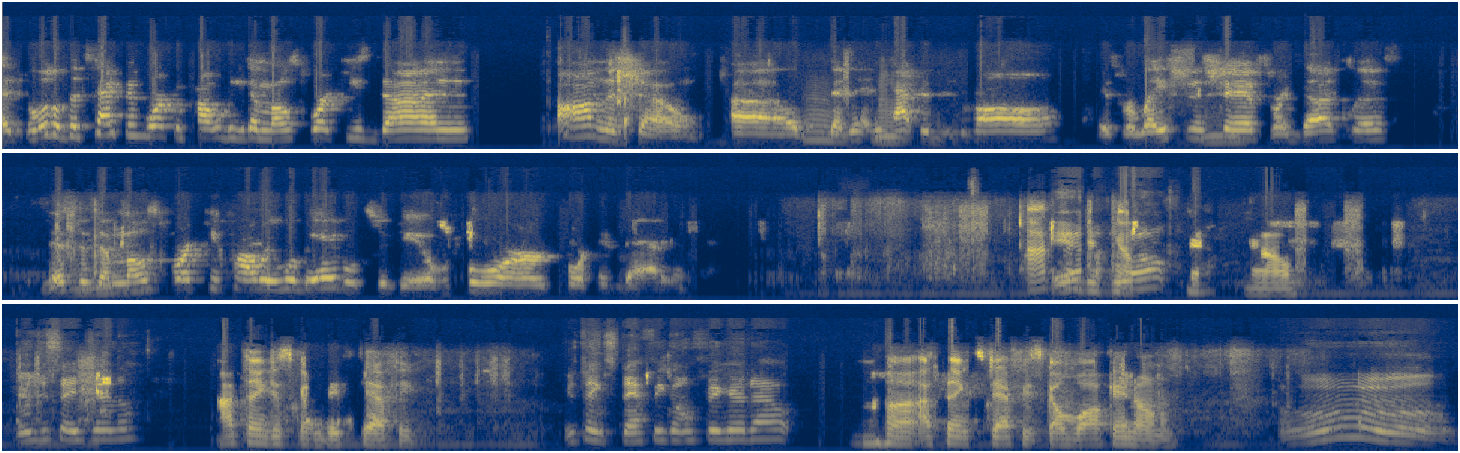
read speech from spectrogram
a little detective work is probably the most work he's done on the show uh, mm-hmm. that he had to involve his relationships or Douglas. This is the most work he probably will be able to do for for his daddy. I think yeah, it's well, no. What'd you say, Jenna? I think it's gonna be Steffy. You think Steffy gonna figure it out? Uh-huh. I think Steffy's gonna walk in on him. Oh,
